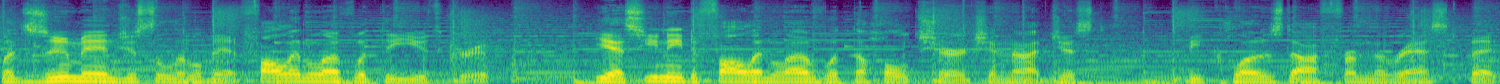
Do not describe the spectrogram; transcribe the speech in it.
let's zoom in just a little bit. Fall in love with the youth group. Yes, you need to fall in love with the whole church and not just be closed off from the rest, but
